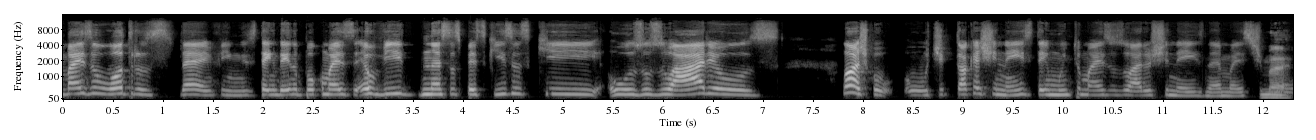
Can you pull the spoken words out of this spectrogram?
mais o outros, né, enfim, estendendo um pouco, mas eu vi nessas pesquisas que os usuários. Lógico, o TikTok é chinês, tem muito mais usuário chinês, né? Mas, tipo, é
